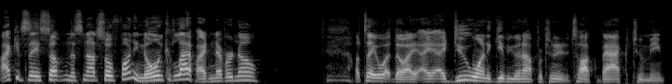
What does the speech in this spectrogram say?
I could say something that's not so funny. No one could laugh. I'd never know. I'll tell you what, though, I, I, do want to give you an opportunity to talk back to me.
